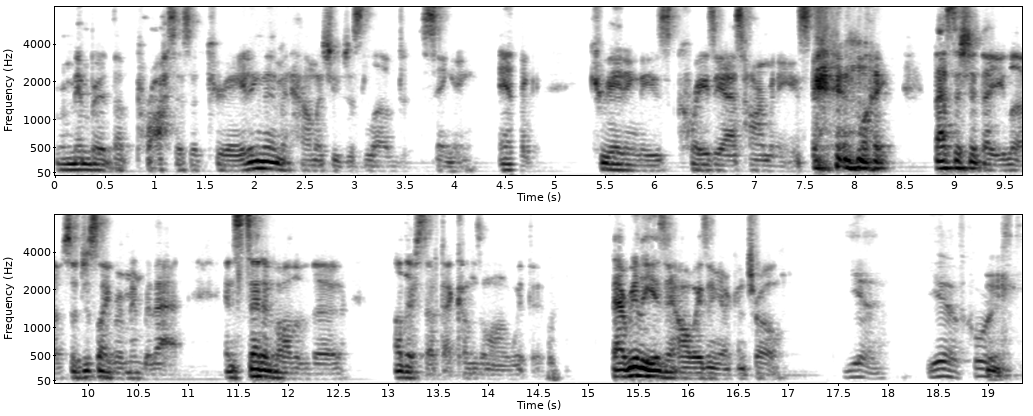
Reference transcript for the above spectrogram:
remember the process of creating them and how much you just loved singing and like creating these crazy ass harmonies and like that's the shit that you love. So just like remember that instead of all of the other stuff that comes along with it. That really isn't always in your control. Yeah, yeah, of course, mm.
